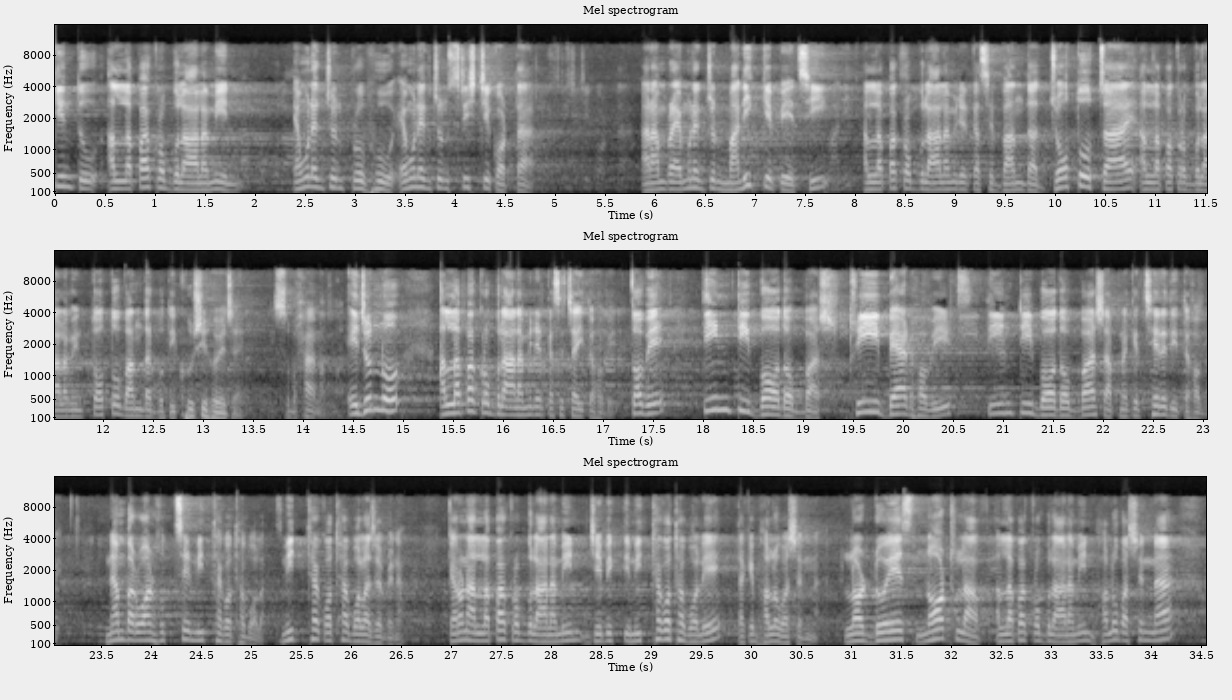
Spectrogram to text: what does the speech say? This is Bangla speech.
কিন্তু আল্লাহ পাক রব্বুল আলমিন এমন একজন প্রভু, এমন একজন সৃষ্টিকর্তা আর আমরা এমন একজন মালিককে পেয়েছি, আল্লাহ পাক রব্বুল আলমিনের কাছে বান্দা যত চায়, আল্লাহ পাক রব্বুল আলমিন তত বান্দার প্রতি খুশি হয়ে যায়। সুবহান এই জন্য আল্লাহ পাক রব্বুল আলমিনের কাছে চাইতে হবে। তবে তিনটি বদ অভ্যাস থ্রি ব্যাড হবিটস তিনটি বদ অভ্যাস আপনাকে ছেড়ে দিতে হবে। নাম্বার ওয়ান হচ্ছে মিথ্যা কথা বলা। মিথ্যা কথা বলা যাবে না। কারণ আল্লাহ পাক রব্বুল আলমিন যে ব্যক্তি মিথ্যা কথা বলে, তাকে ভালোবাসেন না। লর্ড ডোয়েস নট লাভ। আল্লাহ পাক রব্বুল আলমিন ভালোবাসেন না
